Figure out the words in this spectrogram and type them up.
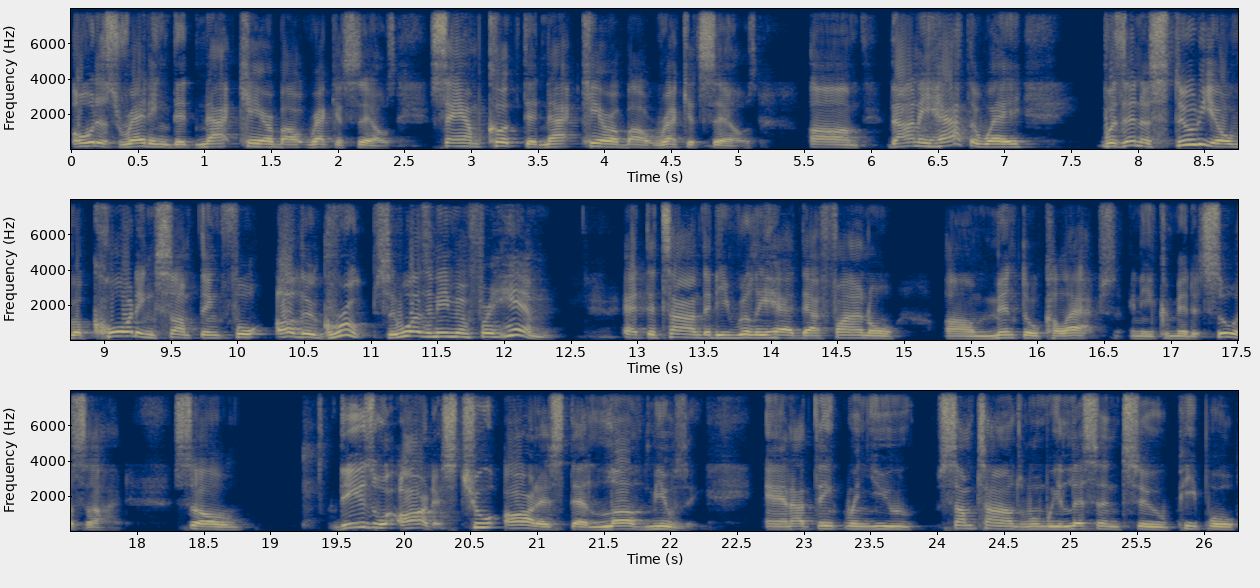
Otis Redding did not care about record sales. Sam Cooke did not care about record sales. Um, Donny Hathaway was in a studio recording something for other groups. It wasn't even for him at the time that he really had that final um, mental collapse and he committed suicide. So these were artists, true artists that love music. And I think when you sometimes when we listen to people,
